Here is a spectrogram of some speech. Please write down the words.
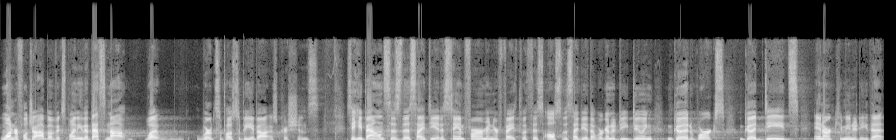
wonderful job of explaining that that's not what we're supposed to be about as Christians. See, he balances this idea to stand firm in your faith with this also this idea that we're going to be doing good works, good deeds in our community, that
